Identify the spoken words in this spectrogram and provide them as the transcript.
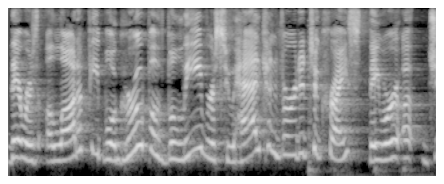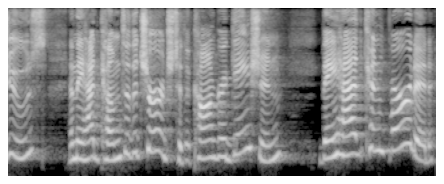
there was a lot of people, a group of believers who had converted to Christ. They were uh, Jews and they had come to the church, to the congregation. They had converted,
